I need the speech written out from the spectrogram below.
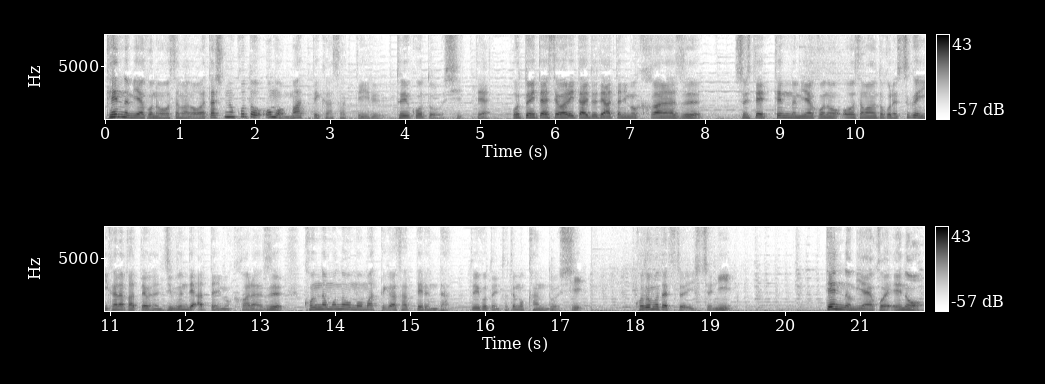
天の都の王様が私のことをも待ってくださっているということを知って、夫に対して悪い態度であったにもかかわらず、そして天の都の王様のところにすぐに行かなかったような自分であったにもかかわらず、こんなものをも待ってくださってるんだということにとても感動し、子供たちと一緒に天の都への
